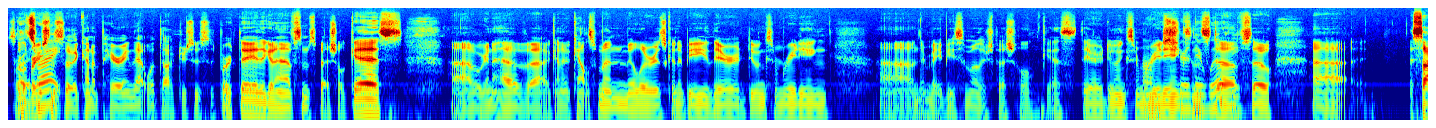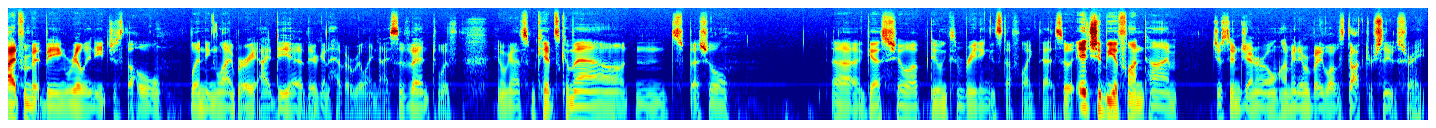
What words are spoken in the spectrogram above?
celebration. right. So they're kind of pairing that with Dr. Seuss's birthday. They're going to have some special guests. Uh, we're going to have uh, kind of Councilman Miller is going to be there doing some reading. Uh, there may be some other special guests there doing some I'm readings sure and stuff. So uh, aside from it being really neat, just the whole lending library idea, they're going to have a really nice event with, you know, we're going to have some kids come out and special uh, guests show up doing some reading and stuff like that. So it should be a fun time just in general. I mean, everybody loves Dr. Seuss, right?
